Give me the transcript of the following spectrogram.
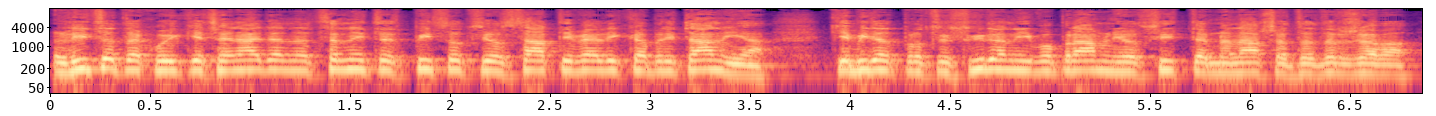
Лицата кои ќе се најдат на црните списоци од САД и Велика Британија ќе бидат процесирани во правниот систем на нашата држава.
